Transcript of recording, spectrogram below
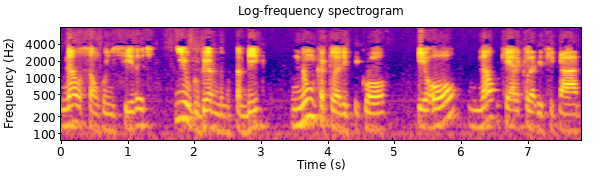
não são conhecidas e o governo de Moçambique nunca clarificou e ou não quer clarificar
